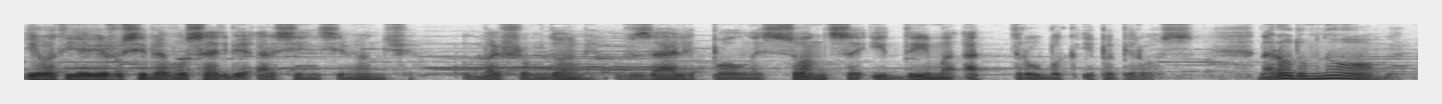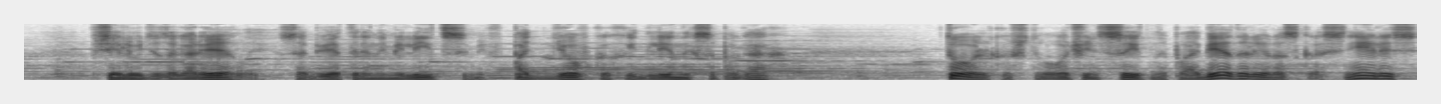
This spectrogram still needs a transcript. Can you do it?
И вот я вижу себя в усадьбе Арсения Семеновича, в большом доме, в зале, полной солнца и дыма от трубок и папирос. Народу много, все люди загорелые, с обветренными лицами, в поддевках и длинных сапогах. Только что очень сытно пообедали, раскраснелись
